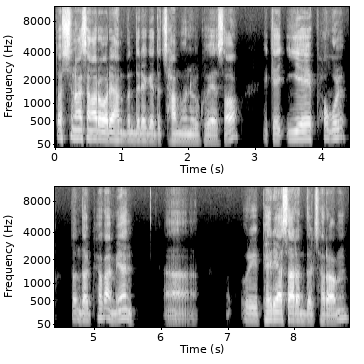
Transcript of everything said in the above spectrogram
또 신앙생활 오래 한 분들에게도 자문을 구해서 이렇게 이해의 폭을 또 넓혀가면 어, 우리 베리아 사람들처럼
